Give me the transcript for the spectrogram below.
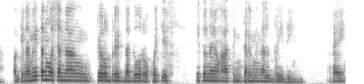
pag ginamitan mo siya ng pure breed na duro, which is, ito na yung ating terminal breeding. Okay?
